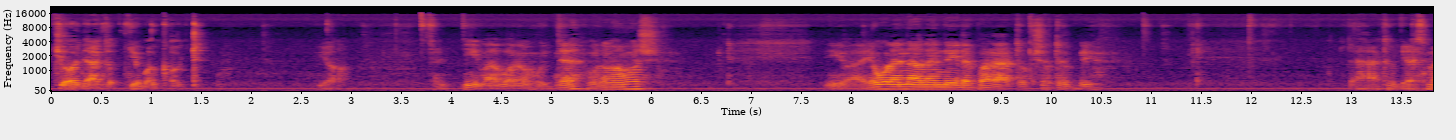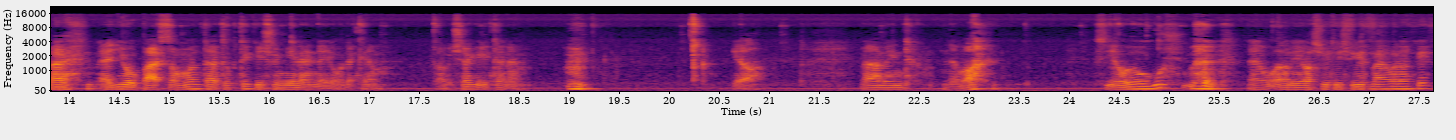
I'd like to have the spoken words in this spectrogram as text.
csodáltatja magad. Ja. Hát nyilvánvaló, hogy te unalmas. Nyilván jó lenne, ha lennének barátok, stb. Tehát ugye ezt már egy jó párszor mondtátok tik is, hogy mi lenne jó nekem, ami segítene. ja, mármint nem a pszichológus, nem valami olyasmit is írt már valaki.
